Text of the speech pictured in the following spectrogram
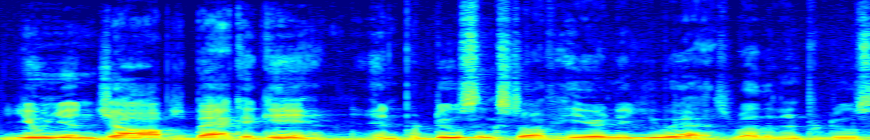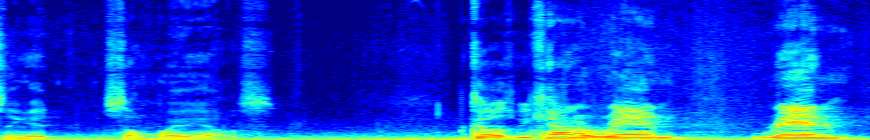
union jobs back again and producing stuff here in the U.S. rather than producing it somewhere else. Because we kind of ran ran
